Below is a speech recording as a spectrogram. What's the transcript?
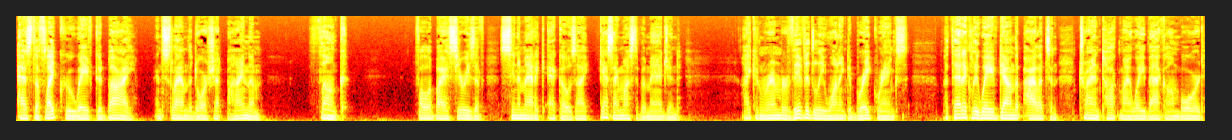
as the flight crew waved goodbye and slammed the door shut behind them. Thunk, followed by a series of cinematic echoes I guess I must have imagined. I can remember vividly wanting to break ranks, pathetically wave down the pilots, and try and talk my way back on board.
